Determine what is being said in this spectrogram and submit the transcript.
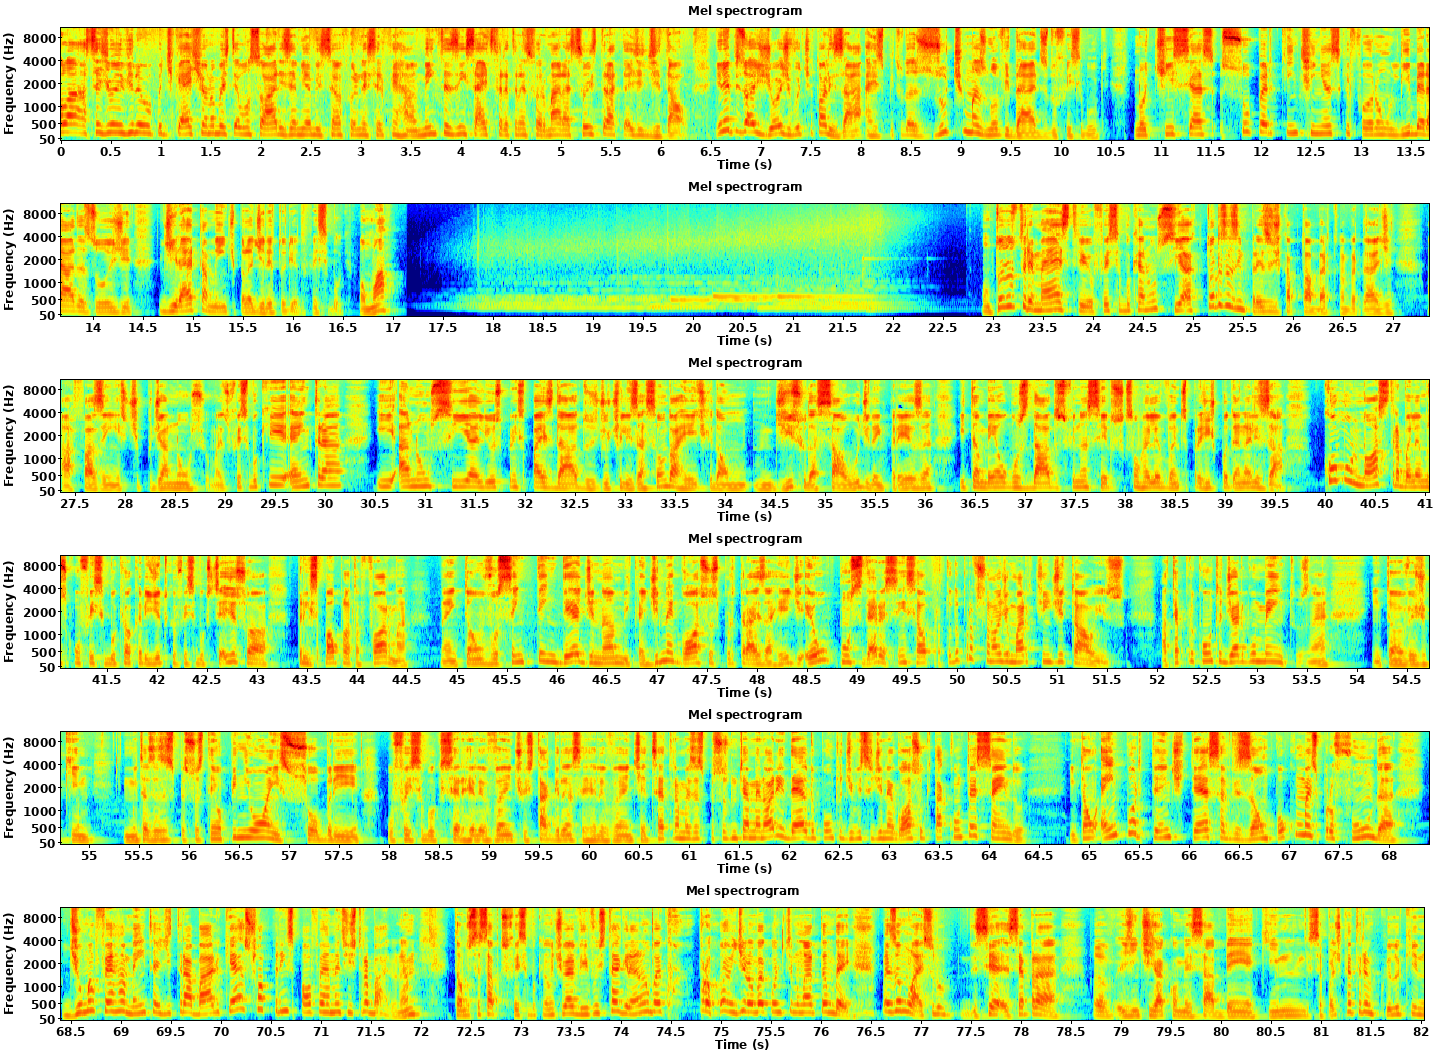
Olá, seja bem-vindo ao meu podcast. Meu nome é Estevão Soares e a minha missão é fornecer ferramentas e insights para transformar a sua estratégia digital. E no episódio de hoje eu vou te atualizar a respeito das últimas novidades do Facebook. Notícias super quentinhas que foram liberadas hoje diretamente pela diretoria do Facebook. Vamos lá? Bom, todo trimestre o Facebook anuncia, todas as empresas de capital aberto, na verdade, ah, fazem esse tipo de anúncio, mas o Facebook entra e anuncia ali os principais dados de utilização da rede, que dá um indício da saúde da empresa, e também alguns dados financeiros que são relevantes para a gente poder analisar. Como nós trabalhamos com o Facebook, eu acredito que o Facebook seja a sua principal plataforma, né? Então, você entender a dinâmica de negócios por trás da rede, eu considero essencial para todo profissional de marketing digital isso até por conta de argumentos, né? Então eu vejo que muitas vezes as pessoas têm opiniões sobre o Facebook ser relevante, o Instagram ser relevante, etc., mas as pessoas não têm a menor ideia do ponto de vista de negócio o que está acontecendo. Então é importante ter essa visão um pouco mais profunda de uma ferramenta de trabalho que é a sua principal ferramenta de trabalho, né? Então você sabe que se o Facebook não estiver vivo, o Instagram não vai, provavelmente não vai continuar também. Mas vamos lá, isso se, é, se é para a gente já começar bem aqui, você pode ficar tranquilo que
